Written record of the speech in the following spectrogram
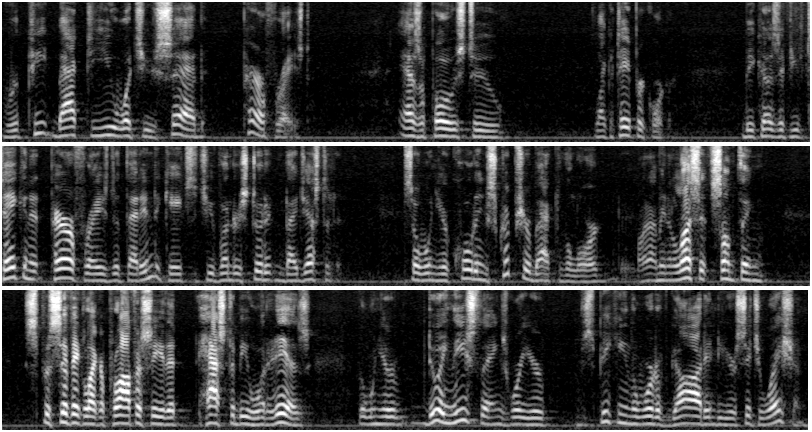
repeat back to you what you said, paraphrased, as opposed to like a tape recorder. Because if you've taken it, paraphrased it, that indicates that you've understood it and digested it. So when you're quoting scripture back to the Lord, I mean, unless it's something specific like a prophecy that has to be what it is, but when you're doing these things where you're speaking the word of God into your situation,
